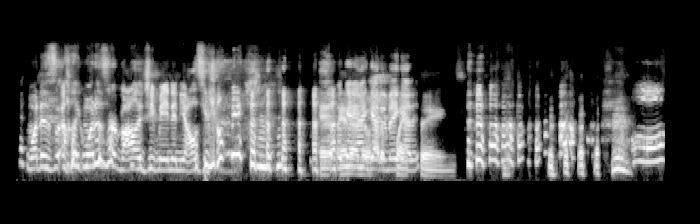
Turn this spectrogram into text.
What is like what does herbology mean in y'all's relation? And, and Okay, I know get it, I get plant Things. Oh,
